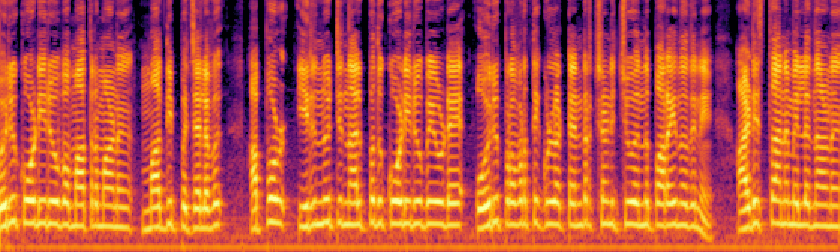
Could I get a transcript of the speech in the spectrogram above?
ഒരു കോടി രൂപ മാത്രമാണ് മതിപ്പ് ചെലവ്. അപ്പോൾ ഇരുന്നൂറ്റി നാൽപ്പത് കോടി രൂപയുടെ ഒരു പ്രവൃത്തിക്കുള്ള ടെൻഡർ ക്ഷണിച്ചു എന്ന് പറയുന്നതിന് അടിസ്ഥാനമില്ലെന്നാണ്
